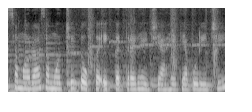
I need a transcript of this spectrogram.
समोरासमोरची टोकं एकत्र घ्यायची आहेत या पुरीची.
